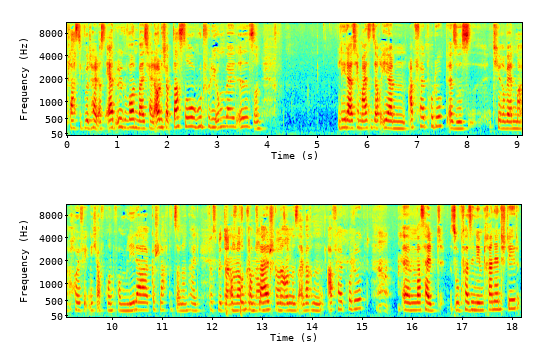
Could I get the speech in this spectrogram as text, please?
Plastik wird halt aus Erdöl gewonnen, weiß ich halt auch nicht, ob das so gut für die Umwelt ist. Und Leder ist ja meistens auch eher ein Abfallprodukt. Also es Tiere werden häufig nicht aufgrund vom Leder geschlachtet, sondern halt aufgrund vom Fleisch. Quasi. Genau, und das ist einfach ein Abfallprodukt, ja. ähm, was halt so quasi nebendran entsteht.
